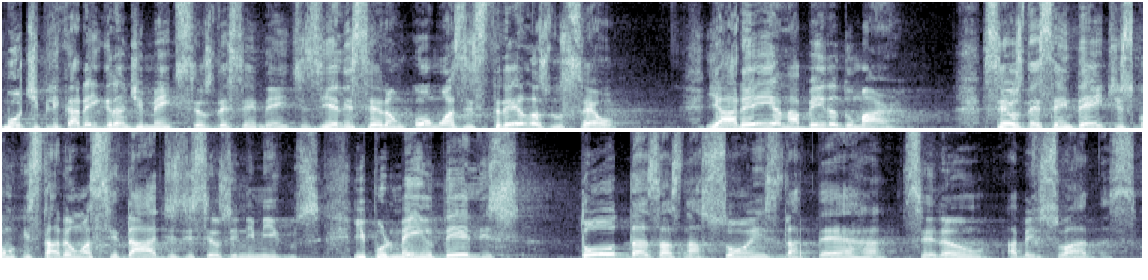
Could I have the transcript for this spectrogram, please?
multiplicarei grandemente seus descendentes, e eles serão como as estrelas no céu e a areia na beira do mar. Seus descendentes conquistarão as cidades de seus inimigos, e por meio deles todas as nações da terra serão abençoadas.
